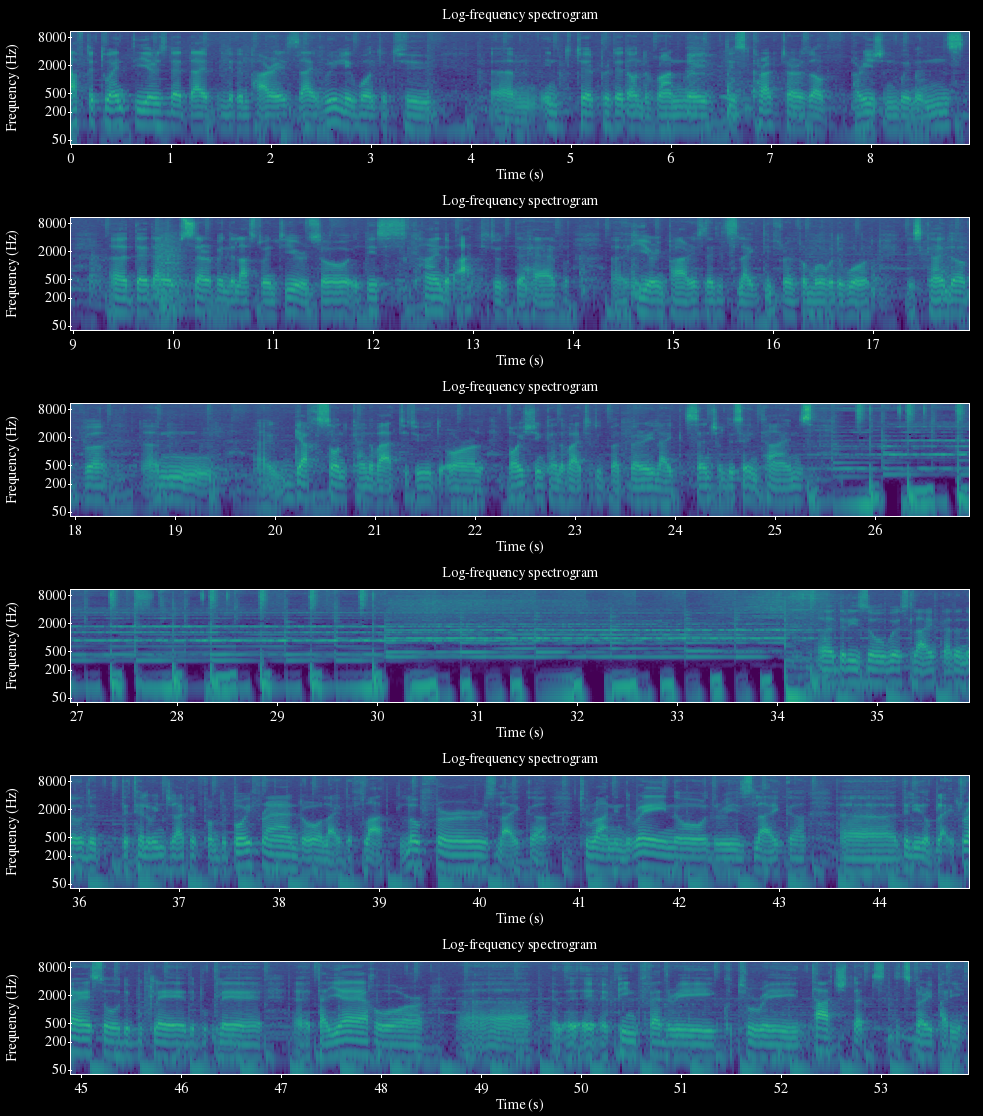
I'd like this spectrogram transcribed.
after 20 years that I live in Paris, I really wanted to um, interpret it on the runway these characters of Parisian women uh, that I observed in the last 20 years. So this kind of attitude they have uh, here in Paris that it's like different from all over the world. This kind of uh, um, garçon kind of attitude or Parisian kind of attitude, but very like sensual at the same times. Uh, there is always like, I don't know, the, the tailoring jacket from the boyfriend or like the flat loafers, like uh, to run in the rain, or there is like uh, uh the little black dress or the boucle, the boucle uh, tailleur or uh, a, a, a, pink feathery couture touch that's, that's very Paris.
